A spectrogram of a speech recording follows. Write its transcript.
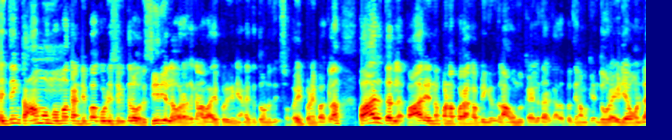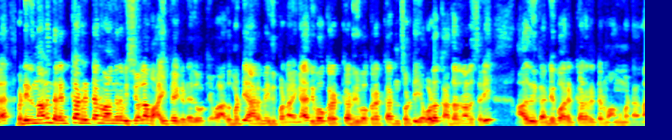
ஐ திங்க் காமமாக கண்டிப்பாக கூடிய சீக்கிரத்தில் ஒரு சீரியலில் வர்றதுக்கான வாய்ப்பு இருக்குன்னு எனக்கு தோணுது. ஸோ வெயிட் பண்ணி பார்க்கலாம். பாரு தெரில பாரு என்ன பண்ண போறாங்க அப்படிங்கிறதுலாம் அவங்க கையில் தான் இருக்குது அதை பத்தி நமக்கு எந்த ஒரு ஐடியாவும் இல்லை. பட் இருந்தாலும் இந்த ரெட் கார்டு ரிட்டர்ன் வாங்குற விஷயம்லாம் வாய்ப்பே கிடையாது ஓகேவா அது மட்டும் யாருமே இது பண்ணாங்க revoke red card revoke red கார்டுன்னு சொல்லிட்டு எவ்வளோ கதறினாலும் சரி அது கண்டிப்பாக ரெட் கார்டு ரிட்டர்ன் வாங்க மாட்டாங்க.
